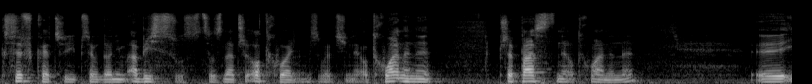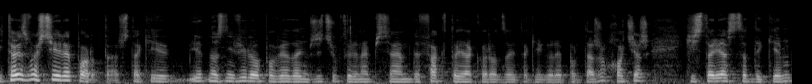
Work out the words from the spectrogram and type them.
ksywkę, czyli pseudonim Abyssus, co znaczy otchłań z łaciny. Otchłanny, przepastny, otchłanny. Y, I to jest właściwie reportaż, takie jedno z niewielu opowiadań w życiu, które napisałem de facto jako rodzaj takiego reportażu, chociaż historia z Sadykiem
